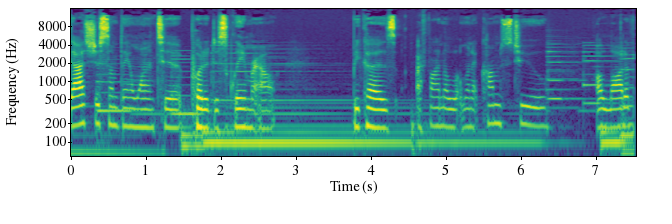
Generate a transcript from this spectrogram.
that's just something I wanted to put a disclaimer out because I find a lot, when it comes to a lot of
